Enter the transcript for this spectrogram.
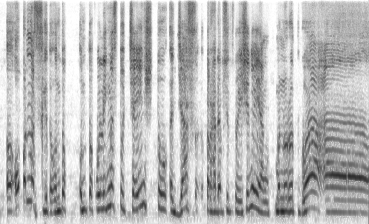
eh, openness gitu untuk untuk willingness to change, to adjust terhadap situationnya yang menurut gua eh,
